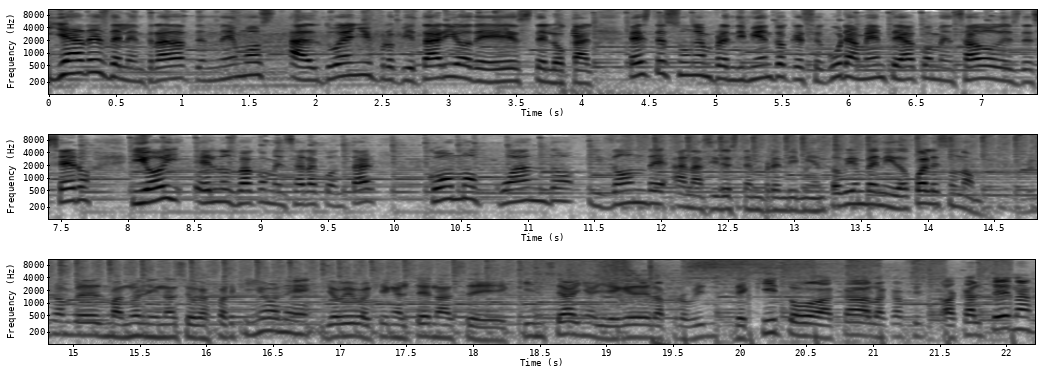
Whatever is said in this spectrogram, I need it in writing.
Y ya desde la entrada tenemos al dueño y propietario de este local. Este es un emprendimiento que seguramente ha comenzado desde cero y hoy él nos va a comenzar a contar cómo, cuándo y dónde ha nacido este emprendimiento. Bienvenido, ¿cuál es su nombre? Mi nombre es Manuel Ignacio Gaspar Quiñones, yo vivo aquí en Altena hace 15 años, llegué de la provincia de Quito acá a, la, acá Altena,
